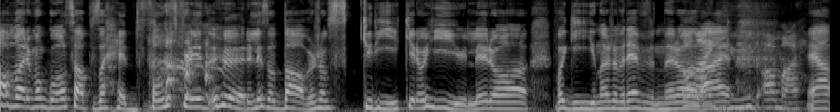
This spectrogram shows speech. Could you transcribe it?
Han bare må gå og ta på seg headphones, fordi du hører liksom damer som skriker og hyler, og vaginaer som revner. Å Og nei, det er- gud av meg. ja,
